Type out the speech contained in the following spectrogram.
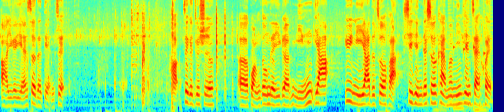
啊，一个颜色的点缀。好，这个就是呃广东的一个名鸭芋泥鸭的做法。谢谢您的收看，我们明天再会。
